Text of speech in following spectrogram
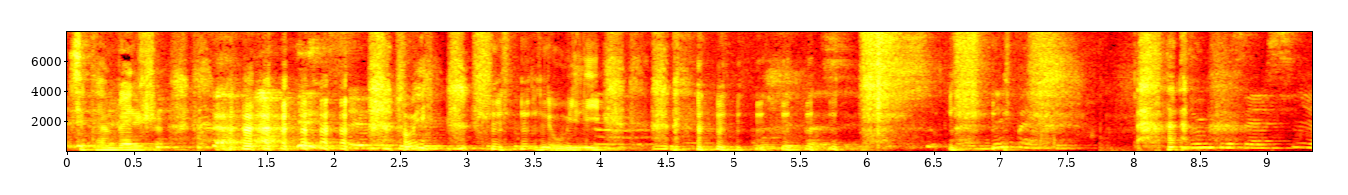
C'est un Belge. oui, Willy. Dépassé. Dépassé. Donc celle-ci.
